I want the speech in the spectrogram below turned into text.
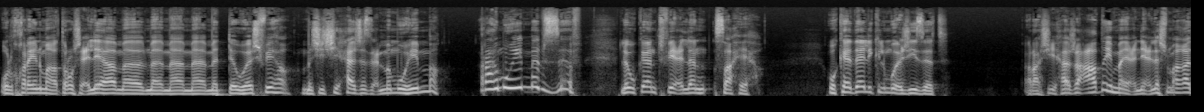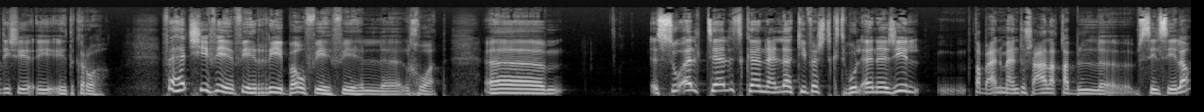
والأخرين ما هضروش عليها ما ما ما, ما, ما داوهاش فيها. ماشي شي حاجة زعما مهمة. راه مهمة بزاف. لو كانت فعلا صحيحة. وكذلك المعجزات. راه شي حاجة عظيمة يعني علاش ما غاديش يذكروها. فهاد الشيء فيه فيه الريبة وفيه فيه ال- الخواط. السؤال الثالث كان على كيفاش تكتبوا الأناجيل. طبعا ما عندوش علاقة بال- بالسلسلة.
